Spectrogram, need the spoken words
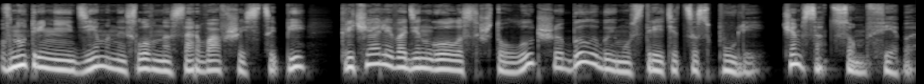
Внутренние демоны, словно сорвавшись с цепи, кричали в один голос, что лучше было бы ему встретиться с пулей, чем с отцом Фебы.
